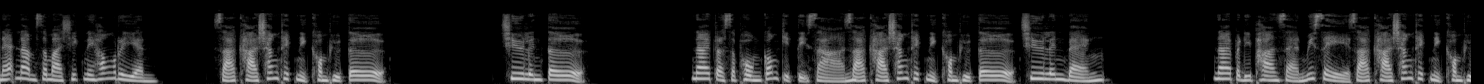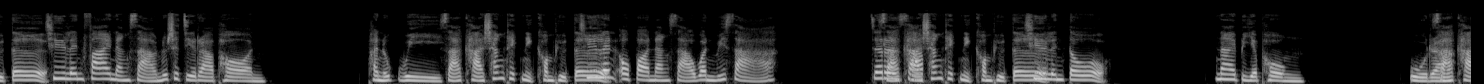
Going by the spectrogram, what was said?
แนะนำสมาชิกในห้องเรียน สาขาช่างเทคนิคคอมพิวเตอร์ ชื่อเล่นเตอร์ นายตรัสพงศ์ก้องกิตติสาร สาขาช่างเทคนิคคอมพิวเตอร์ ชื่อเล่นแบงค์นายปฏิพานแสนวิเศษ สาขาช่างเทคนิคคอมพิวเตอร์ ชื่อเล่นฝ้ายนางสาวนุชจิราพร พนุกวี สาขาช่างเทคนิคคอมพิวเตอร์ ชื่อเล่นโอปอนางสาววันวิสาเจริญสาขาช่างเทคนิคคอมพิวเตอร์ ชื่อเล่นโต นายปิยพงศ์ อูระสาขา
